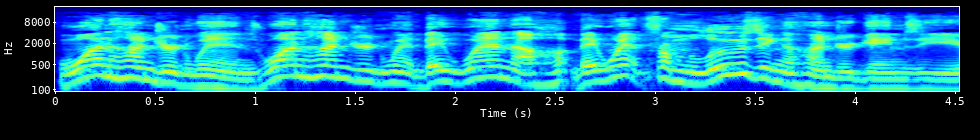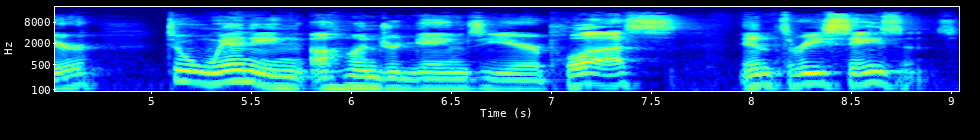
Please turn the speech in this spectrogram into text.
100 wins. 100 wins. They win a, they went from losing 100 games a year to winning 100 games a year plus in three seasons.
